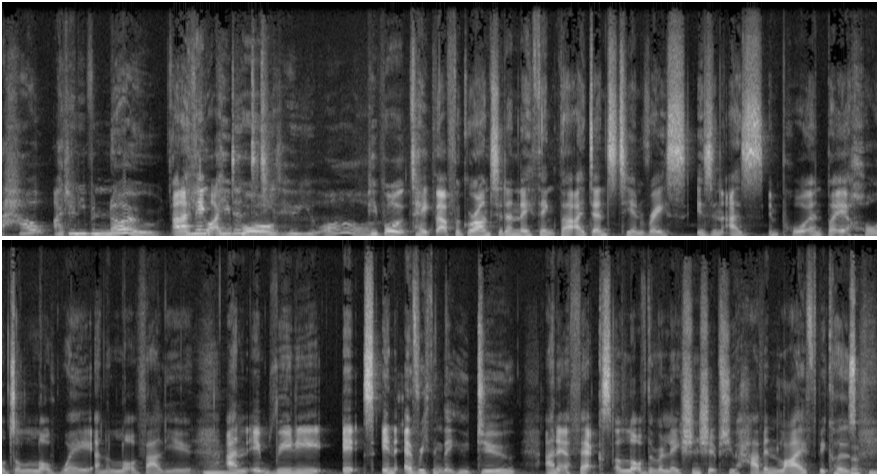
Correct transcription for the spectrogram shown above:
how I don't even know. And I Your think identity people- is who you are. People take that for granted and they think that identity and race isn't as important, but it holds a lot of weight and a lot of value. mm, And it really it's in everything that you do and it affects a lot of the relationships you have in life because yeah.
